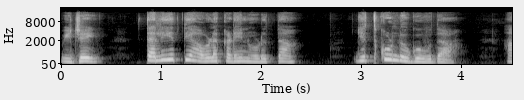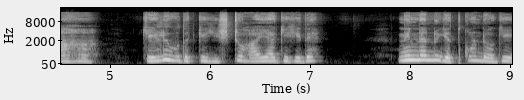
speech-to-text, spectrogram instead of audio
ವಿಜಯ್ ತಲೆ ಎತ್ತಿ ಅವಳ ಕಡೆ ನೋಡುತ್ತಾ, ಎತ್ಕೊಂಡೋಗುವುದಾ? ಆಹಾ, ಕೇಳುವುದಕ್ಕೆ ಎಷ್ಟು ಹಾಯಾಗಿ ಇದೆ. ನಿನ್ನನ್ನು ಎತ್ಕೊಂಡೋಗಿ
